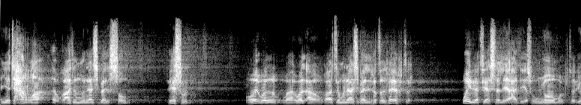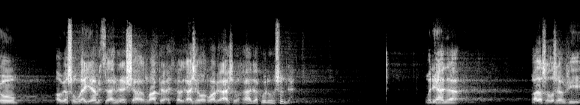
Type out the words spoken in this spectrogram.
أن يتحرى الأوقات المناسبة للصوم فيسرده والأوقات المناسبة للفطر فيفطر. وإذا تيسر لأحد يصوم يوم ويفطر يوم أو يصوم أيام الثلاث من الشهر الرابع الثالث عشر والرابع عشر وهذا كله سنة. ولهذا قال صلى الله عليه وسلم في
